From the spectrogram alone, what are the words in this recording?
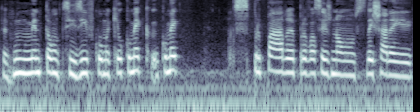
Portanto, num momento tão decisivo como aquele, como é que, como é que se prepara para vocês não se deixarem.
